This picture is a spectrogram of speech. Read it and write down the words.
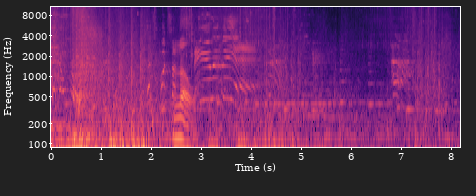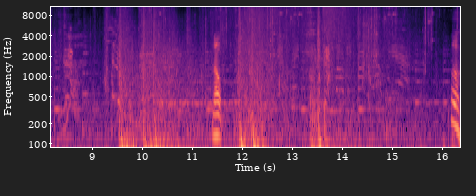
dead on Let's put some No. Nope. Oh.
